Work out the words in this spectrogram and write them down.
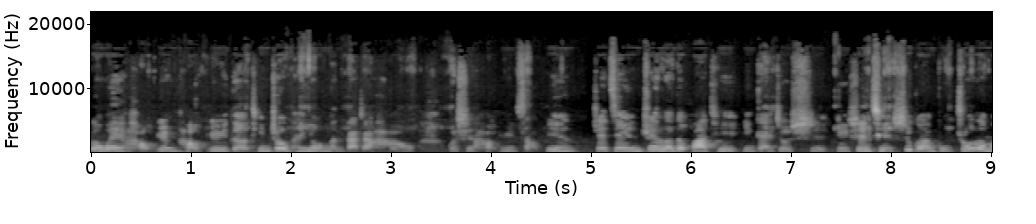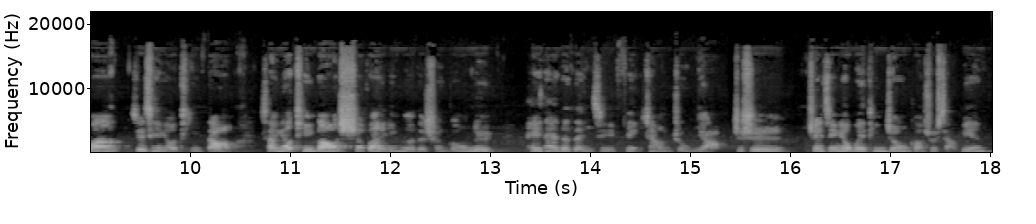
各位好运好运的听众朋友们，大家好，我是好运小编。最近最热的话题，应该就是你申请试管补助了吗？之前有提到，想要提高试管婴儿的成功率，胚胎的等级非常重要。只是最近有位听众告诉小编，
